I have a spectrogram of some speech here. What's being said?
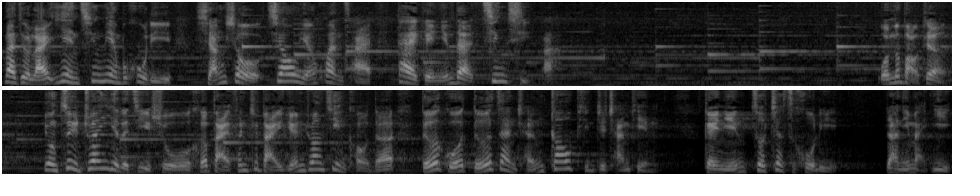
那就来燕青面部护理，享受胶原焕彩带给您的惊喜吧。我们保证。用最专业的技术和百分之百原装进口的德国德赞臣高品质产品，给您做这次护理，让您满意。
